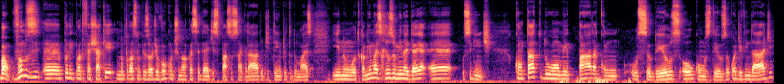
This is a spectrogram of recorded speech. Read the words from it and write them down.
Bom, vamos é, por enquanto fechar aqui. No próximo episódio eu vou continuar com essa ideia de espaço sagrado, de templo e tudo mais, e num outro caminho, mas resumindo a ideia é o seguinte: contato do homem para com o seu Deus, ou com os deuses, ou com a divindade,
